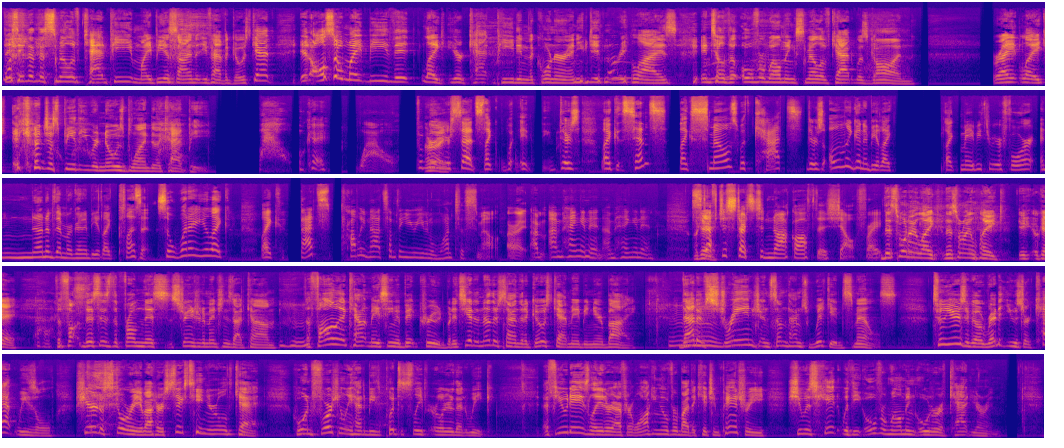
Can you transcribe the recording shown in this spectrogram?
They say that the smell of cat pee might be a sign that you have had a ghost cat. It also might be that like your cat peed in the corner and you didn't oh. realize until the overwhelming smell of cat was gone. Right? Like it could just be that you were nose blind to the cat pee. Wow. Okay. Wow. Familiar right. scents. Like what? It, there's like scents, like smells with cats. There's only going to be like, like maybe three or four, and none of them are going to be like pleasant. So what are you like? Like that's probably not something you even want to smell. All right. I'm I'm hanging in. I'm hanging in. Okay. Stuff just starts to knock off the shelf. Right. This one I like. This one I like. Okay. Uh-huh. The fo- this is the from this strangerdimensions.com. Mhm. The following account may seem a bit crude, but it's yet another sign that a ghost cat may be nearby. That of Mm. strange and sometimes wicked smells. Two years ago, Reddit user Catweasel shared a story about her 16 year old cat, who unfortunately had to be put to sleep earlier that week. A few days later, after walking over by the kitchen pantry, she was hit with the overwhelming odor of cat urine.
